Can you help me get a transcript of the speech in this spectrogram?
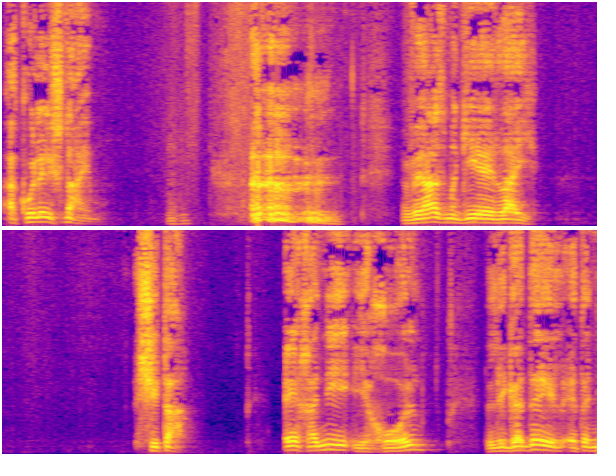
הכולל שניים. ואז מגיע אליי שיטה, איך אני יכול לגדל את, הנ...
